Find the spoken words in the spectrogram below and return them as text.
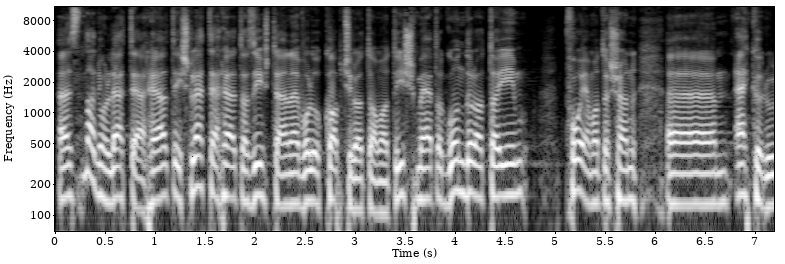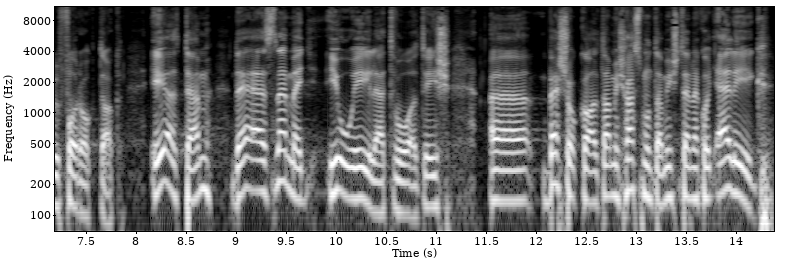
ez nagyon leterhelt, és leterhelt az Istennel való kapcsolatomat is, mert a gondolataim folyamatosan e körül forogtak. Éltem, de ez nem egy jó élet volt, és besokkaltam, és azt mondtam Istennek, hogy elég.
